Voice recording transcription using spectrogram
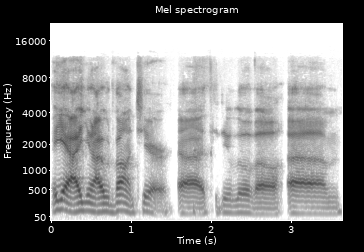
yeah, I, you know, I would volunteer uh, to do Louisville. Um,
